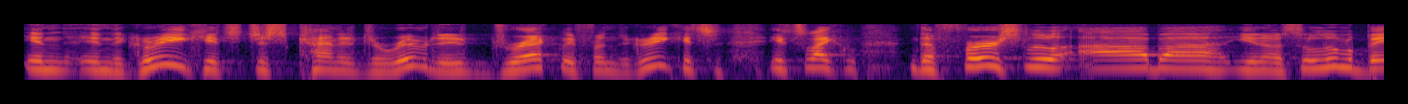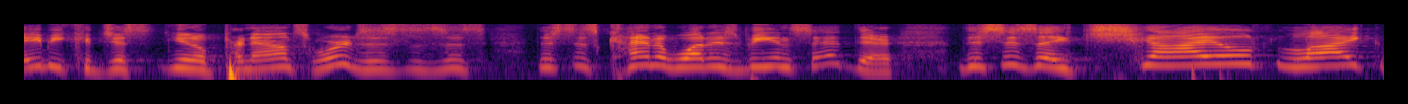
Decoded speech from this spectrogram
in, in the Greek, it's just kind of derivative directly from the Greek. It's, it's like the first little Abba, you know, so a little baby could just, you know, pronounce words. This is, this, this is kind of what is being said there. This is a childlike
